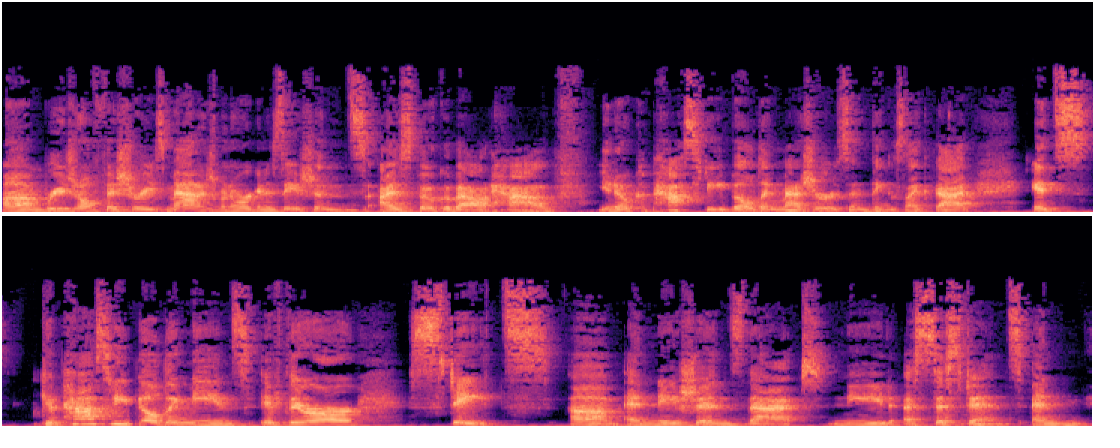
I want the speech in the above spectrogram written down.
um, regional fisheries management organizations I spoke about have you know capacity building measures and things like that. It's capacity building means if there are states um, and nations that need assistance and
